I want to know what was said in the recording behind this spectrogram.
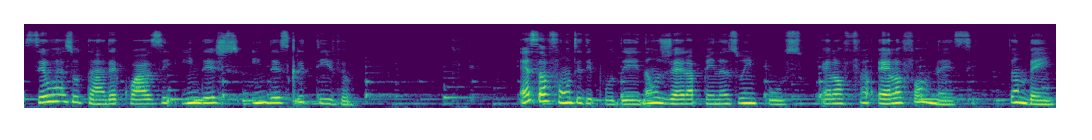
seu resultado é quase indes, indescritível. Essa fonte de poder não gera apenas o impulso, ela, ela fornece também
